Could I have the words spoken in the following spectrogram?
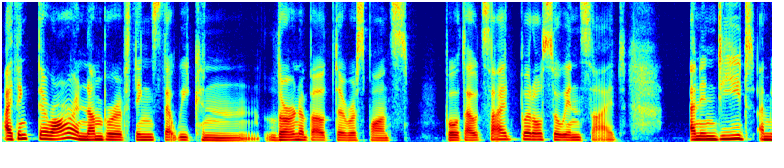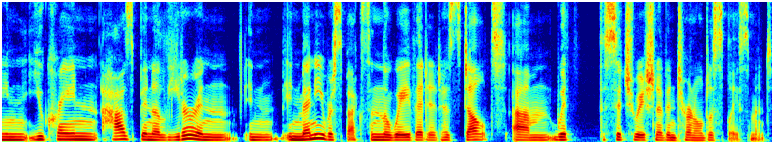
I think there are a number of things that we can learn about the response both outside but also inside. And indeed, I mean, Ukraine has been a leader in in in many respects in the way that it has dealt um, with the situation of internal displacement.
